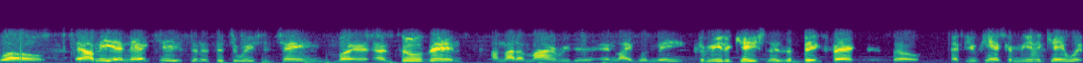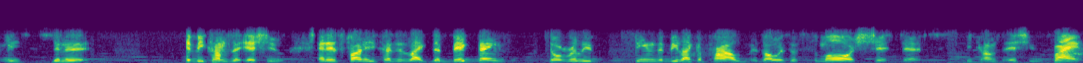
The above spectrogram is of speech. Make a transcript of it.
Well, I mean, in that case, then the situation changed. But until then, I'm not a mind reader, and like with me, communication is a big factor. So if you can't communicate with me, then it it becomes an issue. And it's funny because it's like the big things don't really seem to be like a problem. It's always the small shit that becomes issues. Right.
